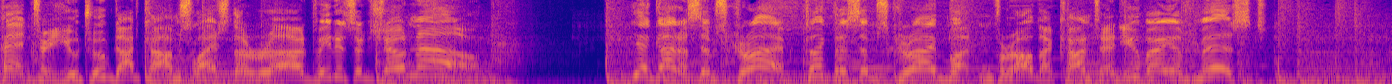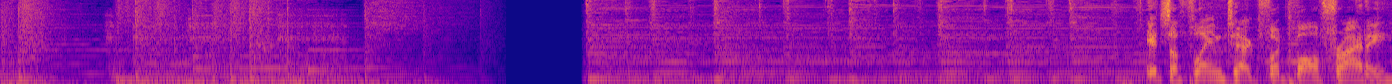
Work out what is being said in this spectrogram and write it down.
Head to youtube.com slash The Rod Pedersen Show now. You gotta subscribe. Click the subscribe button for all the content you may have missed. It's a Flame Tech Football Friday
